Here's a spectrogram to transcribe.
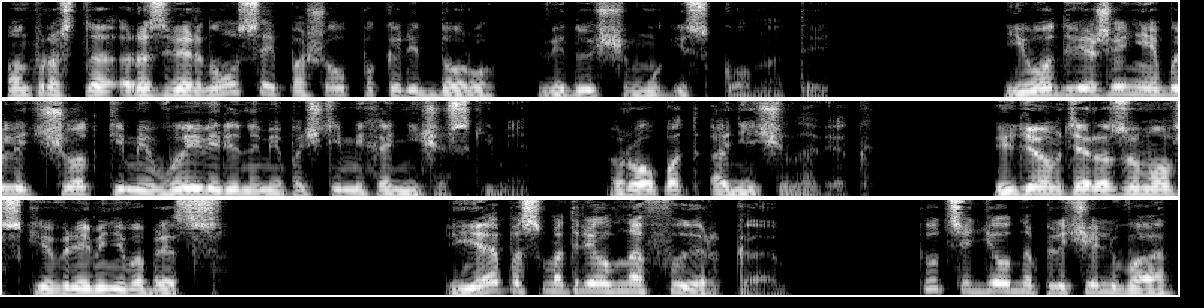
Он просто развернулся и пошел по коридору, ведущему из комнаты. Его движения были четкими, выверенными, почти механическими. Робот, а не человек. «Идемте, Разумовский, времени в обрез». Я посмотрел на Фырка. Тот сидел на плече льва,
